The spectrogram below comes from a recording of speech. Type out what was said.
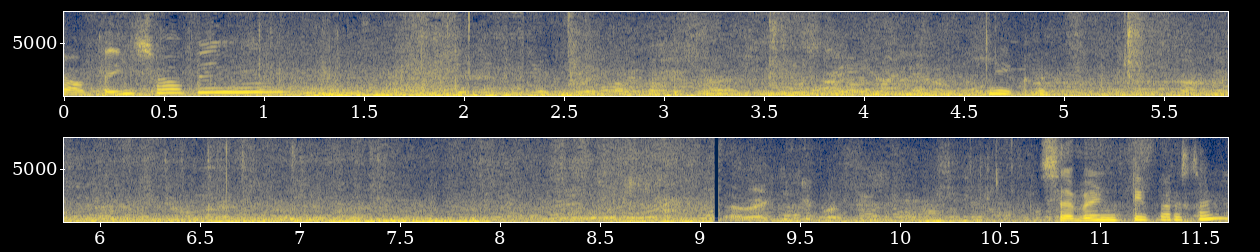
शॉपिंग शॉपिंग इकडे सेवेंटी पर्सेंट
